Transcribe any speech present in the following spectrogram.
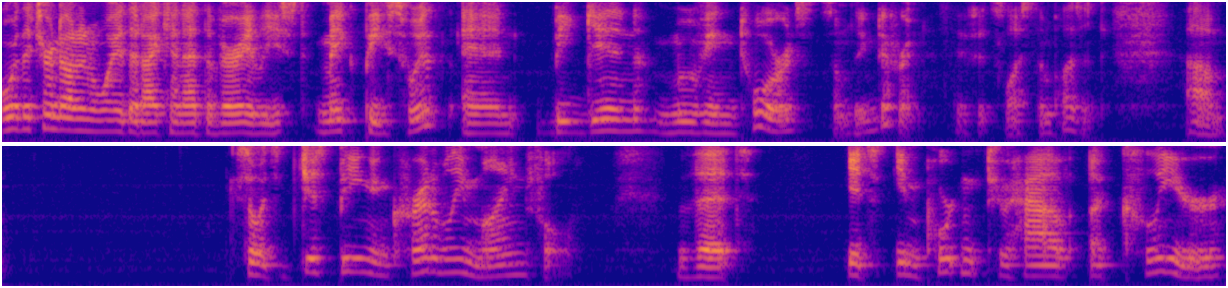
or they turned out in a way that I can, at the very least, make peace with and begin moving towards something different if it's less than pleasant. Um, so it's just being incredibly mindful that it's important to have a clear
